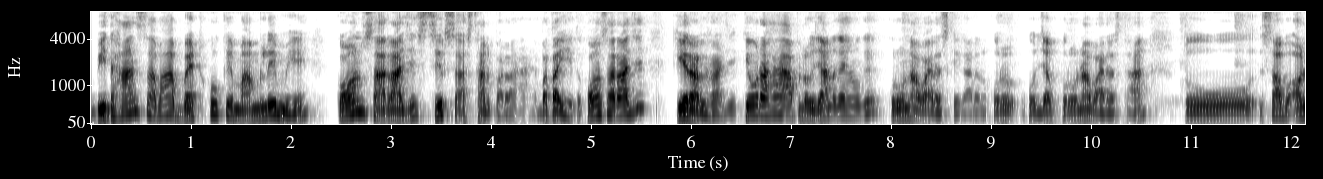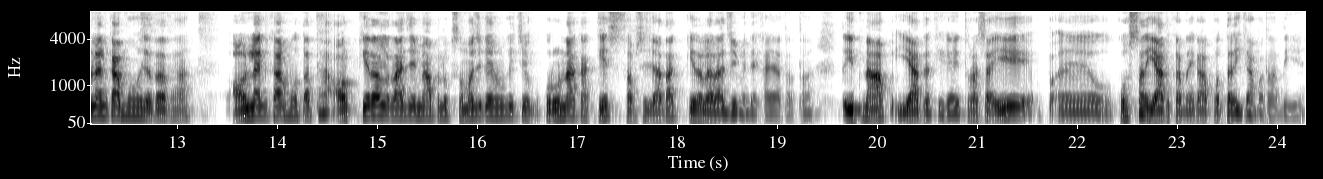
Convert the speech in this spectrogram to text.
विधानसभा बैठकों के मामले में कौन सा राज्य शीर्ष स्थान पर रहा है? बताइए तो कौन सा राज्य केरल राज्य। क्यों रहा है? आप लोग जान गए होंगे कोरोना वायरस के कारण। जब कोरोना वायरस था तो सब ऑनलाइन काम हो जाता था। ऑनलाइन काम होता था और केरल राज्य में आप लोग समझ गए होंगे कि कोरोना का केस सबसे ज़्यादा केरल राज्य में देखा जाता था। तो इतना आप याद रखिएगा। थोड़ा सा ये क्वेश्चन याद करने का आपको तरीका बता दिए।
